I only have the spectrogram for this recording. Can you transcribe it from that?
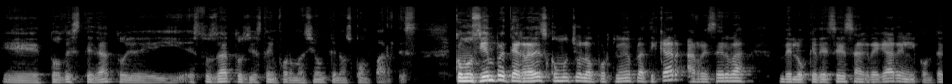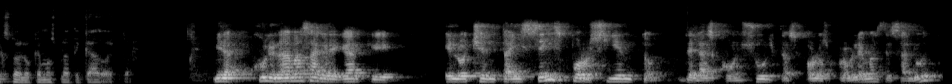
eh, todo este dato y, estos datos y esta información que nos compartes. Como siempre, te agradezco mucho la oportunidad de platicar a reserva de lo que desees agregar en el contexto de lo que hemos platicado, Héctor. Mira, Julio, nada más agregar que el 86% de las consultas o los problemas de salud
